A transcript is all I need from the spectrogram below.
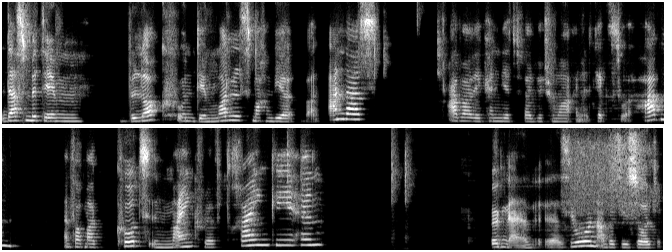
Das mit dem Block und den Models machen wir wann anders. Aber wir können jetzt, weil wir schon mal eine Textur haben, einfach mal kurz in Minecraft reingehen. Irgendeine Version, aber sie sollte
